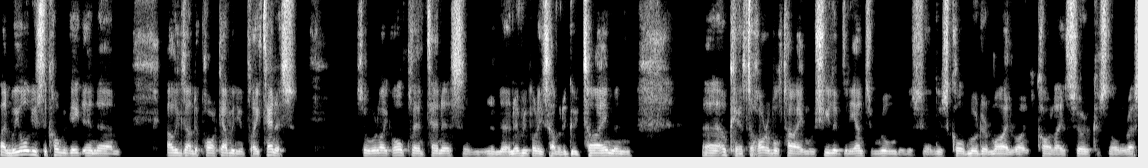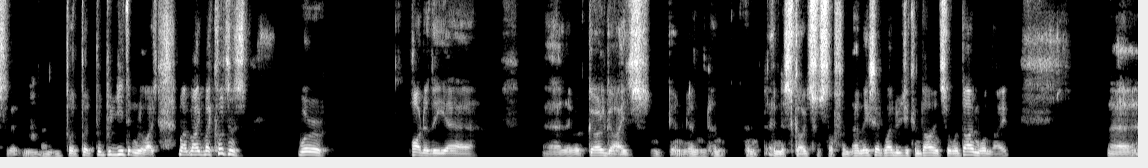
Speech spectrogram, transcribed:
And we all used to congregate in um, Alexandra Park Avenue, play tennis. So we're like all playing tennis and, and, and everybody's having a good time. And uh, okay, it's a horrible time. Well, she lived in the Antrim Road, it was it was called Murder Mile around Carlisle Circus and all the rest of it. And, and, but, but but but you didn't realize my, my, my cousins were part of the uh, uh, they were girl guides and, and, and, and, the scouts and stuff. And, and they said, why did you come down? So we went down one night. Uh,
